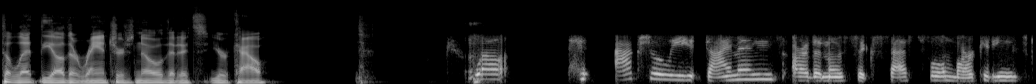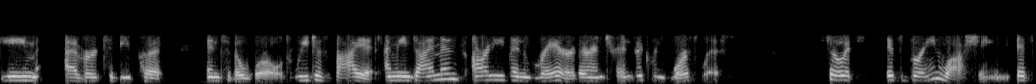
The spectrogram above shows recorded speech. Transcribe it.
to let the other ranchers know that it's your cow? Well, h- actually, diamonds are the most successful marketing scheme ever to be put into the world. We just buy it. I mean, diamonds aren't even rare; they're intrinsically worthless. So it's it's brainwashing. It's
